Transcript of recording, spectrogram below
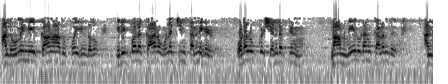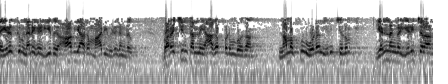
அந்த உமிழ்நீர் காணாது போகின்றதோ இதை போல கார உணர்ச்சியின் தன்மைகள் உடலுக்குள் சென்ற பின் நாம் நீருடன் கலந்து அந்த இருக்கும் நிலைகள் இது ஆவியாக மாறி விடுகின்றது வறட்சியின் தன்மை ஆகப்படும் போதுதான் நமக்குள் உடல் எரிச்சலும் எண்ணங்கள் எரிச்சலான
